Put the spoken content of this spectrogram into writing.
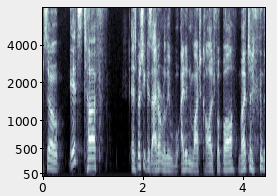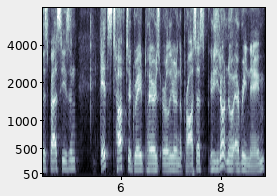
So it's tough, especially because I don't really I didn't watch college football much this past season it's tough to grade players earlier in the process because you don't know every name.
